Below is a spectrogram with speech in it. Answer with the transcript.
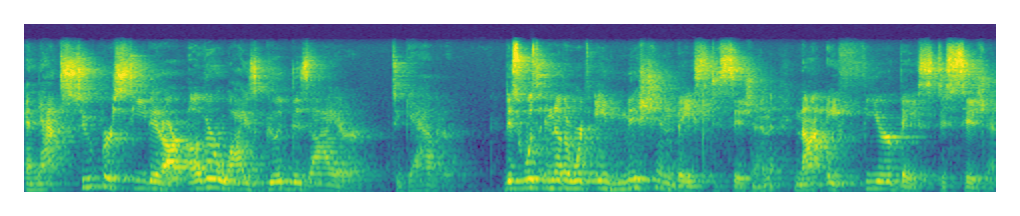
and that superseded our otherwise good desire to gather. This was, in other words, a mission based decision, not a fear based decision,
